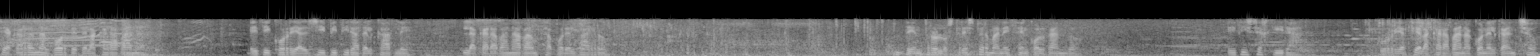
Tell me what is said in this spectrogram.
Se agarran al borde de la caravana. Eddie corre al jeep y tira del cable. La caravana avanza por el barro. Dentro los tres permanecen colgando. Eddie se gira. Corre hacia la caravana con el gancho.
